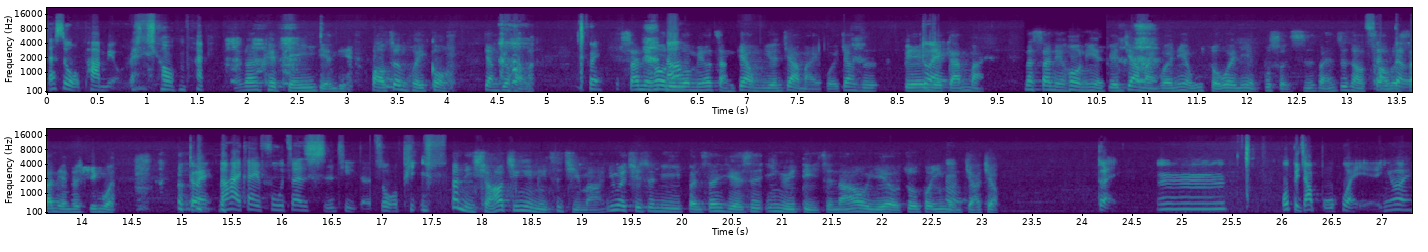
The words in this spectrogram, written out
但是我怕没有人要买，当然可以便宜一点点，保证回购，这样就好了。对，三年后如果没有涨价，我们原价买回，这样子别人也敢买。那三年后你也原价买回，你也无所谓，你也不损失，反正至少炒了三年的新闻。对，然后还可以附赠实体的作品。那你想要经营你自己吗？因为其实你本身也是英语底子，然后也有做过英文家教。对，嗯，我比较不会耶，因为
